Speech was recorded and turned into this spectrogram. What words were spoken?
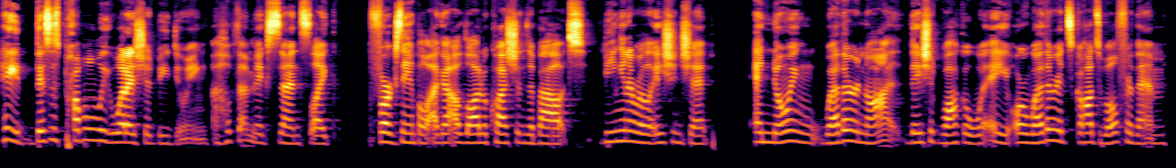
hey, this is probably what I should be doing. I hope that makes sense. Like, for example, I got a lot of questions about being in a relationship and knowing whether or not they should walk away or whether it's God's will for them.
